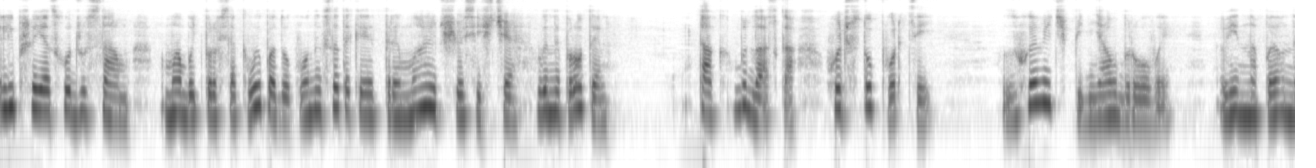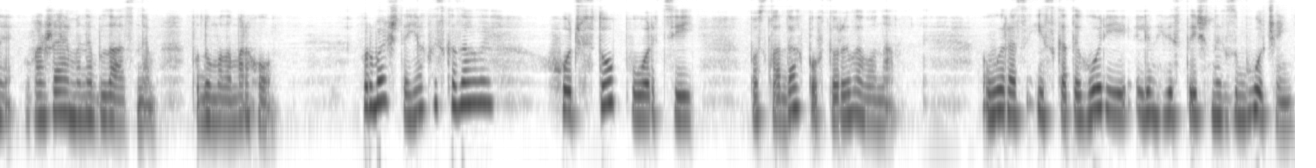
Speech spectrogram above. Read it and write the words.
Ліпше я сходжу сам. Мабуть, про всяк випадок вони все-таки тримають щось іще. Ви не проти? Так, будь ласка, хоч сто порцій. Зухевич підняв брови. Він, напевне, вважає мене блазнем, подумала Марго. Пробачте, як ви сказали, хоч сто порцій, по складах повторила вона. Вираз із категорії лінгвістичних збочень,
